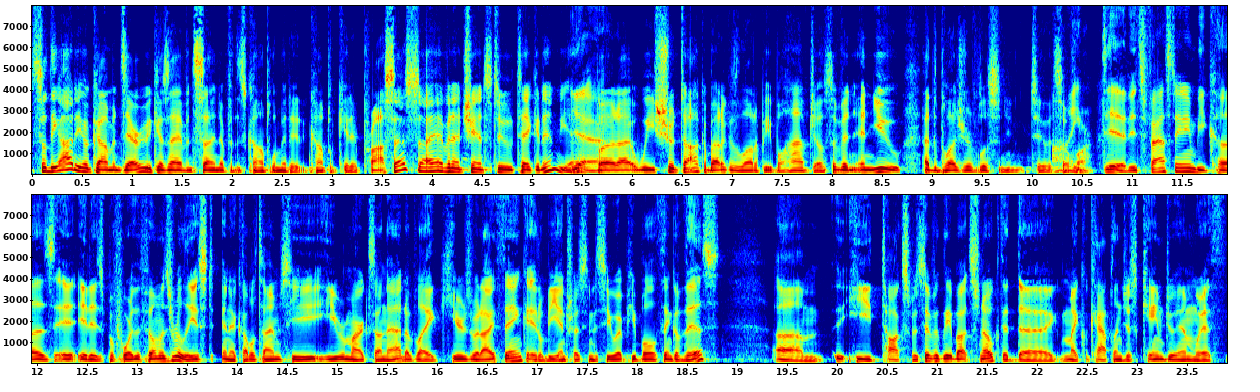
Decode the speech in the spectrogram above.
So the audio commentary, because I haven't signed up for this complicated, complicated process, I haven't had a chance to take it in yet. Yeah. But uh, we should talk about it because a lot of people have, Joseph, and, and you had the pleasure of listening to it so I far. did. It's fascinating because it, it is before the film is released, and a couple times he he remarks on that of like, "Here's what I think. It'll be interesting to see what people think of this." Um, he talks specifically about Snoke that the Michael Kaplan just came to him with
